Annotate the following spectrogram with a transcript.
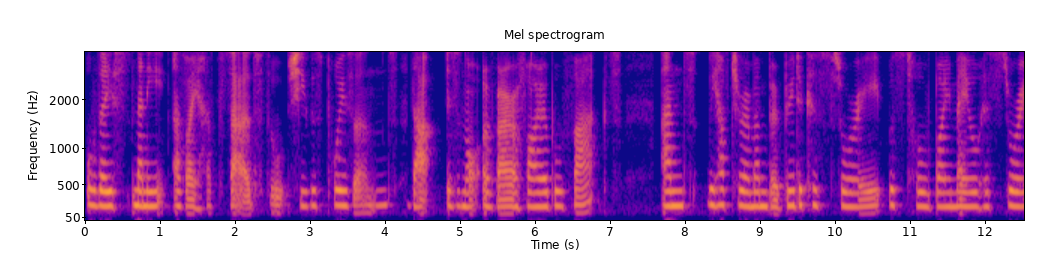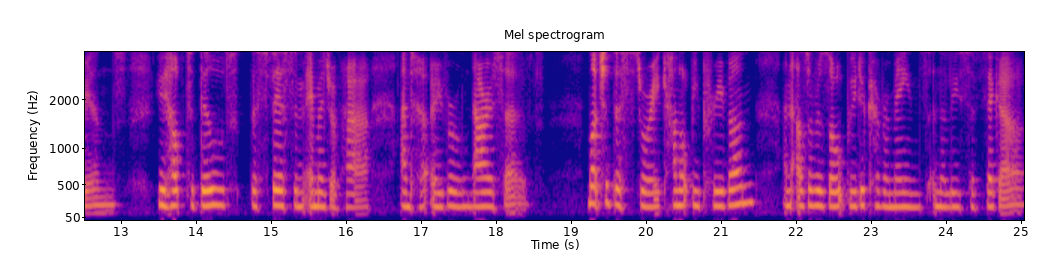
although many, as I have said, thought she was poisoned, that is not a verifiable fact. And we have to remember Boudica's story was told by male historians who helped to build this fearsome image of her and her overall narrative. Much of this story cannot be proven, and as a result, Boudica remains an elusive figure.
